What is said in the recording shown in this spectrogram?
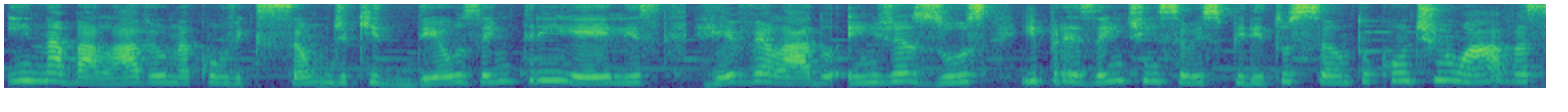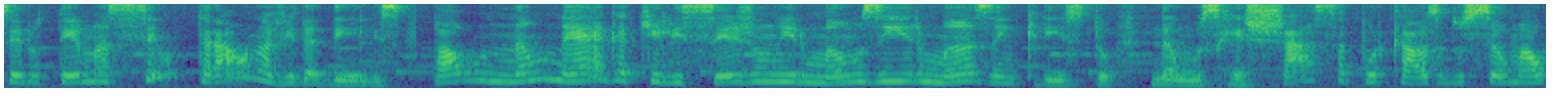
inabalável na convicção de que Deus entre eles, revelado em Jesus e presente em seu Espírito Santo, continuava a ser o tema central na vida deles. Paulo não nega que eles sejam irmãos e irmãs em Cristo, não os rechaça por causa do seu mau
